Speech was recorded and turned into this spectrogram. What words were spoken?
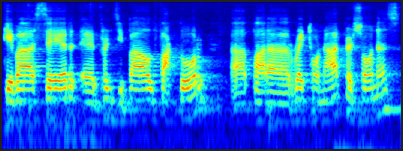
que va a ser el principal factor uh, para retornar personas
